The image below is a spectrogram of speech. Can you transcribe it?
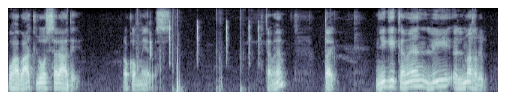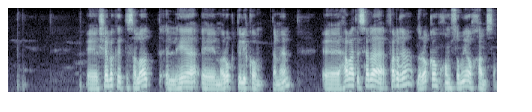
وهبعت له رسالة عادية. رقم 100 بس. تمام؟ طيب نيجي كمان للمغرب. آه، شبكة اتصالات اللي هي آه، ماروك تيليكوم تمام؟ آه، هبعت رسالة فارغة لرقم 505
